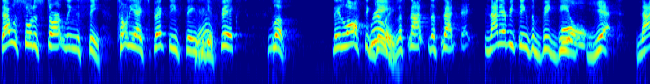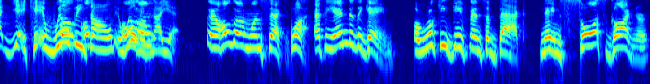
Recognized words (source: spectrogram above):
That was sort of startling to see. Tony, I expect these things yes. to get fixed. Yes. Look, they lost a really? game. Let's not let's not not everything's a big deal well, yet. Not yet. It, it will well, be, hold, Tone. It will on. be, not yet. Yeah, hold on one second. What? At the end of the game, a rookie defensive back named Sauce Gardner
